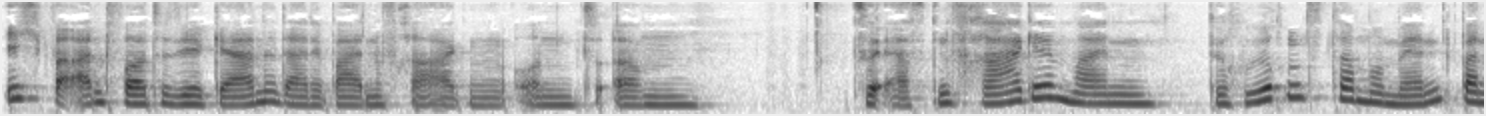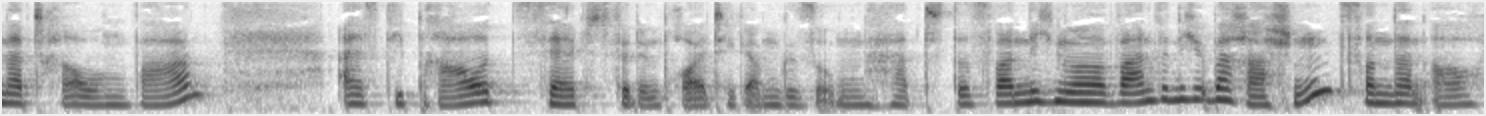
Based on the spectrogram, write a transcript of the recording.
Ich beantworte dir gerne deine beiden Fragen. Und ähm, zur ersten Frage, mein berührendster Moment bei einer Trauung war, als die Braut selbst für den Bräutigam gesungen hat. Das war nicht nur wahnsinnig überraschend, sondern auch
